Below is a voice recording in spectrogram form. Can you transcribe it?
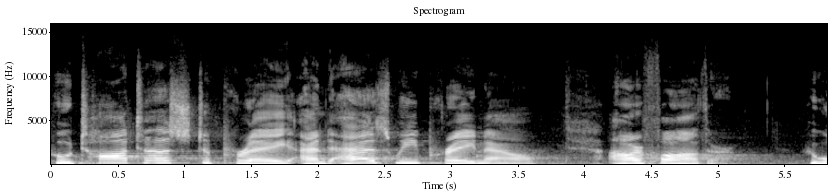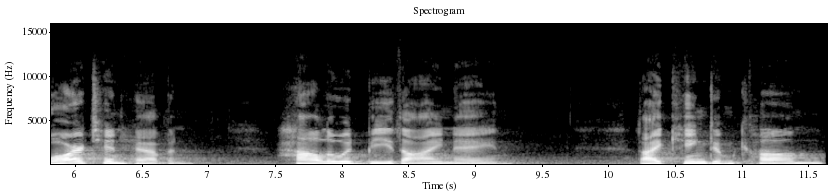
who taught us to pray, and as we pray now, Our Father, who art in heaven, hallowed be thy name. Thy kingdom come,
